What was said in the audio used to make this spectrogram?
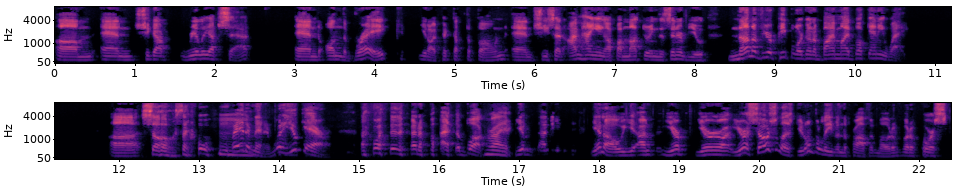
um, and she got really upset. And on the break, you know, I picked up the phone and she said, I'm hanging up. I'm not doing this interview. None of your people are going to buy my book anyway. Uh, so it's like, well, wait a minute. What do you care whether they're going to buy the book? Right. You, I mean, you know, um, you're, you're, you're a socialist. You don't believe in the profit motive, but of course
